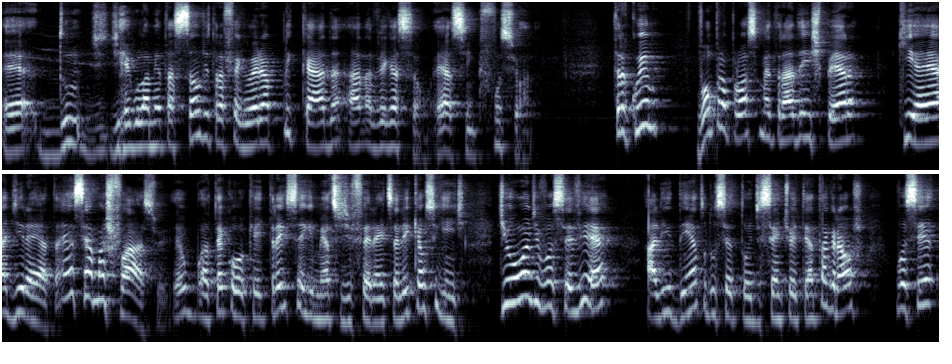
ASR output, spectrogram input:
é, do, de, de, regulamentação de tráfego aéreo aplicada à navegação. É assim que funciona. Tranquilo? Vamos para a próxima entrada em espera, que é a direta. Essa é a mais fácil. Eu até coloquei três segmentos diferentes ali, que é o seguinte: de onde você vier, ali dentro do setor de 180 graus, você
